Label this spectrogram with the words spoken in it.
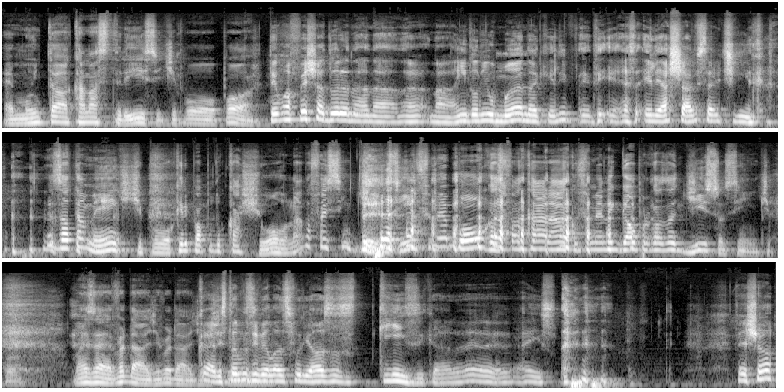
é muita canastrice, tipo, pô. Tem uma fechadura na, na, na, na índole humana que ele, ele, ele é a chave certinha. Exatamente, tipo, aquele papo do cachorro, nada faz sentido. Assim, o filme é bom, cara. Você fala, caraca, o filme é legal por causa disso, assim, tipo. Mas é, é verdade, é verdade. Cara, estamos que- em Velozes Furiosos 15, cara. É, é isso. Fechou?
